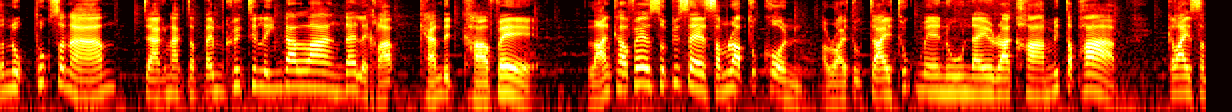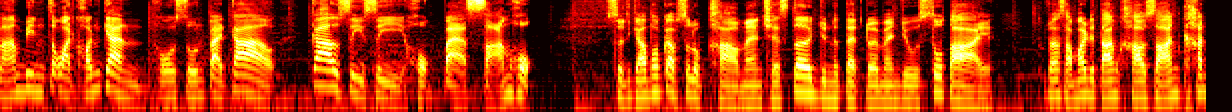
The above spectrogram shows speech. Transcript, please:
สนุกทุกสนามแจกหนักจะเต็มคลิกที่ลิงก์ด้านล่างได้เลยครับ Candid Cafe ร้านคาเฟ่สุดพิเศษสำหรับทุกคน อร่อยถูกใจทุกเมนูในราคามิตรภาพ ใกล้สนามบินจังหวัดขอนแก่น โทร 089 944 6836 สวัสดีครับพบกับสรุปข่าวแมนเชสเตอร์ยูไนเต็ดโดยแมนยูสู้ตาย ทุกท่านสามารถติดตามข่าวสารคัน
